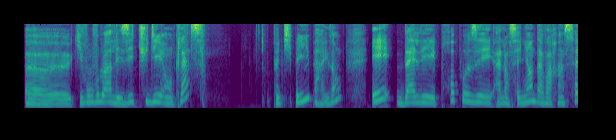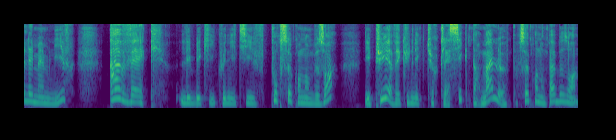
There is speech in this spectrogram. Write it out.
qui vont vouloir les étudier en classe. Petit pays, par exemple, et d'aller proposer à l'enseignant d'avoir un seul et même livre avec les béquilles cognitives pour ceux qui en ont besoin, et puis avec une lecture classique normale pour ceux qui n'en ont pas besoin.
